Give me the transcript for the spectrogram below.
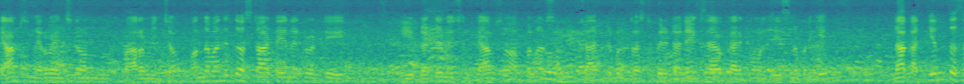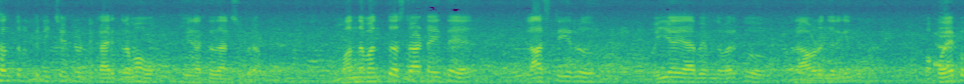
క్యాంప్స్ నిర్వహించడం ప్రారంభించాం. వంద మందితో స్టార్ట్ అయినటువంటి ఈ బ్లడ్ డొనేషన్ క్యాంప్స్ అప్పర్ నర్సింగ్ చారిటబుల్ ట్రస్ట్ పేరిట అనేక సేవా కార్యక్రమాలు చేసినప్పటికీ నాకు అత్యంత సంతృప్తినిచ్చేటువంటి కార్యక్రమం ఈ రక్తదాన శిబిరం. వంద మందితో స్టార్ట్ అయితే లాస్ట్ ఇయర్ వెయ్యి యాభై ఎనిమిది వరకు రావడం జరిగింది. ఒకవైపు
